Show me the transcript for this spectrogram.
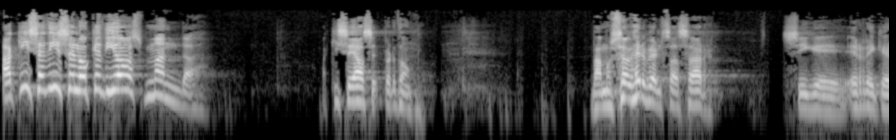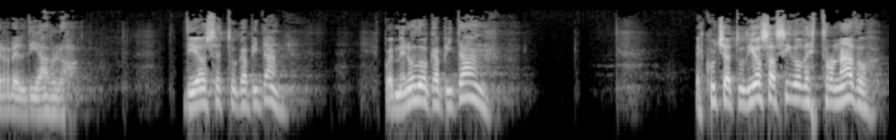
Aquí se dice lo que Dios manda. Aquí se hace, perdón. Vamos a ver, Belsasar. Sigue R que R el diablo. Dios es tu capitán. Pues menudo capitán. Escucha, tu Dios ha sido destronado.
